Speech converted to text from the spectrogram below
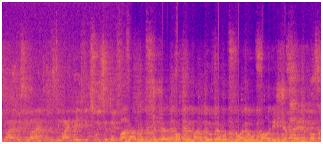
Знімайте, знімайте, знімайте і фіксуйте той факт. За 24 проти немає, один утримався, двоє не голосували. Рішення прийнято.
